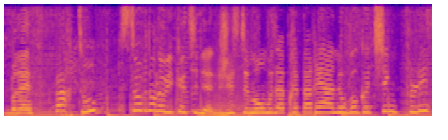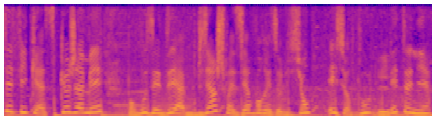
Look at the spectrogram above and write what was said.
bref, partout, sauf dans nos vies quotidiennes. Justement, on vous a préparé un nouveau coaching plus efficace que jamais pour vous aider à bien choisir vos résolutions et surtout les tenir.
